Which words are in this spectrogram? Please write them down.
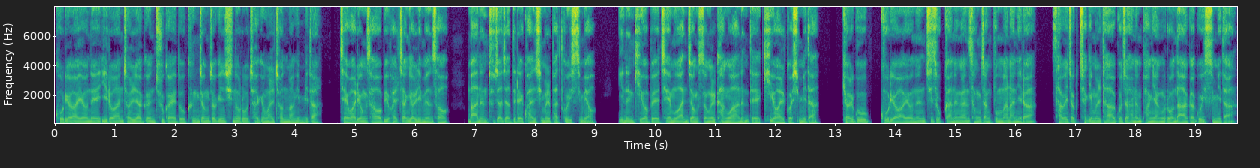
고려아연의 이러한 전략은 주가에도 긍정적인 신호로 작용할 전망입니다. 재활용 사업이 활짝 열리면서 많은 투자자들의 관심을 받고 있으며 이는 기업의 재무 안정성을 강화하는 데 기여할 것입니다. 결국 고려아연은 지속 가능한 성장뿐만 아니라 사회적 책임을 다하고자 하는 방향으로 나아가고 있습니다.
